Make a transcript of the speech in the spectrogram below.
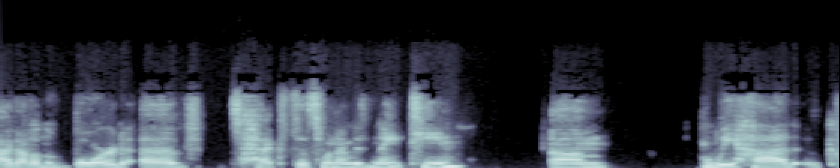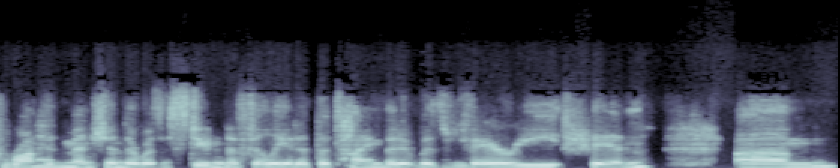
I got on the board of Texas when I was 19. Um, we had ron had mentioned there was a student affiliate at the time but it was very thin um,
